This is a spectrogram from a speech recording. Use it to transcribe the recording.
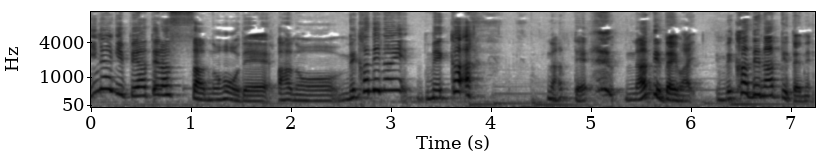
稲城ペアテラスさんの方で、あの、メカデナイ、メカ、なんて？なんて言った今？メカデナって言ったよね。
